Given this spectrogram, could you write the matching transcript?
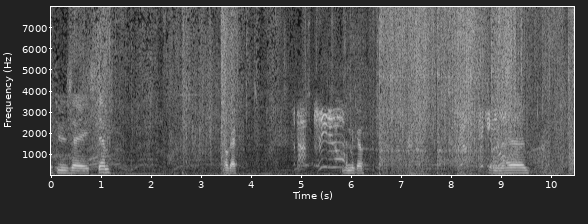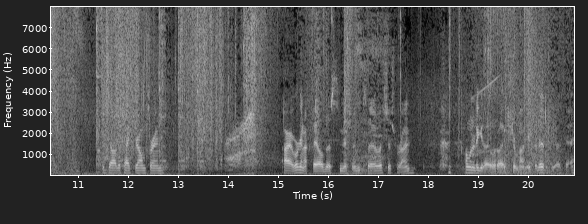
Let's use a stim. Okay, clean it off! let me go. Get him in the head. Good job, attack your own friend. Alright, we're gonna fail this mission, so let's just run. I wanted to get a little extra money, but it'll be okay.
